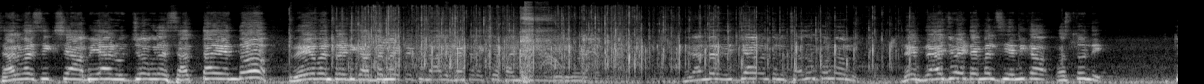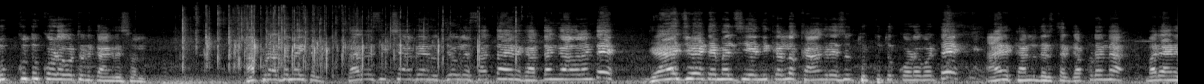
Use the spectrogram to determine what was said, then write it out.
సర్వశిక్ష అభియాన్ ఉద్యోగుల సత్తా ఏందో రేవంత్ రెడ్డికి అర్థమయ్యేటట్టు నాలుగు గంటలు ఎక్కువ పనిచేయండి మీరు కూడా. మీరందరూ విద్యావంతులు చదువుకున్న వాళ్ళు రేపు గ్రాడ్యుయేట్ ఎమ్మెల్సీ ఎన్నిక వస్తుంది. తుక్కు తుక్కు కాంగ్రెస్ వాళ్ళు. అప్పుడు అర్థమవుతుంది. సర్వశిక్ష అభియాన్ ఉద్యోగుల సత్తా ఆయనకు అర్థం కావాలంటే గ్రాడ్యుయేట్ ఎమ్మెల్సీ ఎన్నికల్లో కాంగ్రెస్ తుక్కు తుక్కు ఓడగొట్టే ఆయన కళ్ళు తెరుస్తారు అప్పుడన్నా మరి ఆయన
